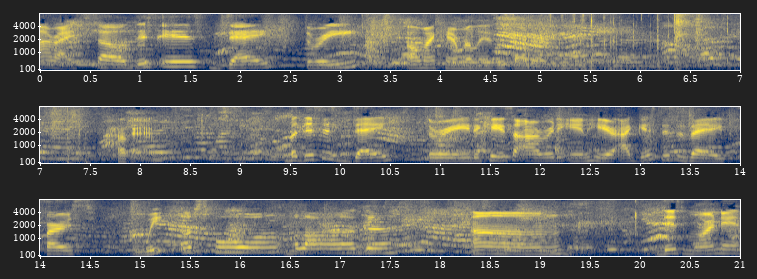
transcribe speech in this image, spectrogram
All right, so this is day three. Oh, my camera lens is so dirty. Okay. But this is day three. The kids are already in here. I guess this is a first week of school vlog. Um, this morning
